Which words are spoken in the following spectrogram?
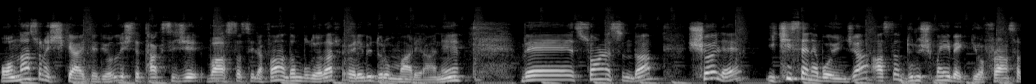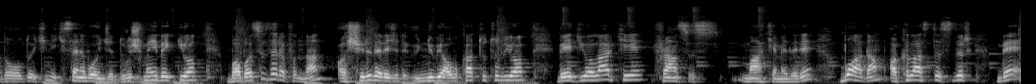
Ondan sonra şikayet ediyorlar. İşte taksici vasıtasıyla falan adam buluyorlar. Öyle bir durum var yani. Ve sonrasında şöyle 2 sene boyunca aslında duruşmayı bekliyor. Fransa'da olduğu için 2 sene boyunca duruşmayı bekliyor. Babası tarafından aşırı derecede ünlü bir avukat tutuluyor ve diyorlar ki Fransız mahkemeleri bu adam akıl hastasıdır ve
